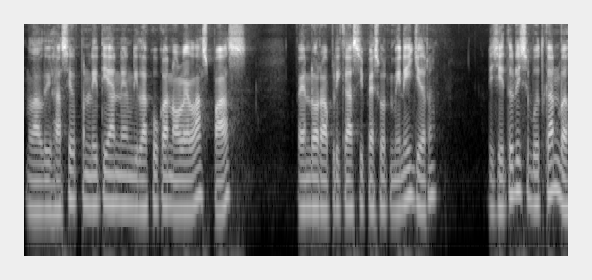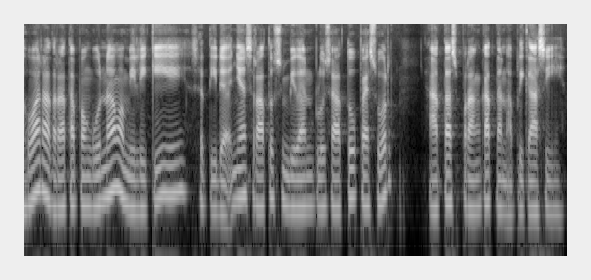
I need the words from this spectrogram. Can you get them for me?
Melalui hasil penelitian yang dilakukan oleh LastPass, vendor aplikasi password manager, di situ disebutkan bahwa rata-rata pengguna memiliki setidaknya 191 password atas perangkat dan aplikasi.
